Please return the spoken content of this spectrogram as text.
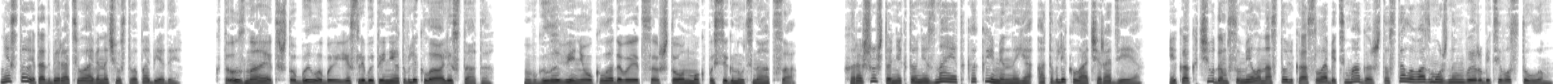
Не стоит отбирать у Авина чувство победы. «Кто знает, что было бы, если бы ты не отвлекла Алистата?» В голове не укладывается, что он мог посягнуть на отца. Хорошо, что никто не знает, как именно я отвлекла чародея. И как чудом сумела настолько ослабить мага, что стало возможным вырубить его стулом.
